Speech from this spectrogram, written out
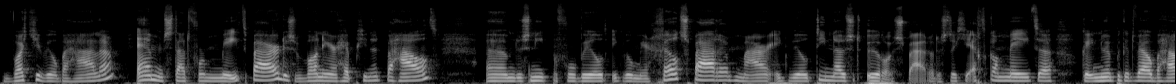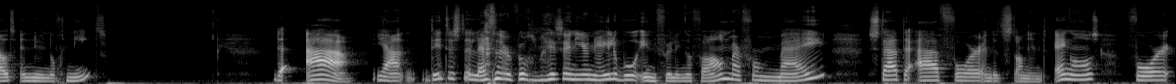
wat je wil behalen. M staat voor meetbaar, dus wanneer heb je het behaald. Ehm, dus niet bijvoorbeeld, ik wil meer geld sparen, maar ik wil 10.000 euro sparen. Dus dat je echt kan meten, oké, nu heb ik het wel behaald en nu nog niet. De A, ja, dit is de letter. Volgens mij zijn hier een heleboel invullingen van. Maar voor mij staat de A voor, en dat is dan in het Engels, voor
